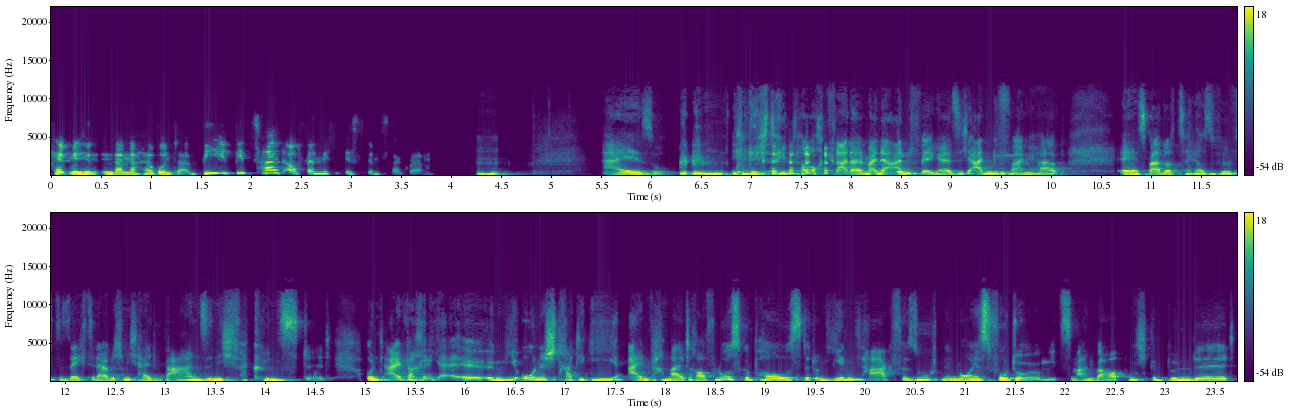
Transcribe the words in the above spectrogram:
fällt mir hinten dann nachher runter. Wie, wie zeitaufwendig ist Instagram? Mhm. Also, ich denke auch gerade an meine Anfänge, als ich angefangen habe. Äh, es war doch 2015, 16, da habe ich mich halt wahnsinnig verkünstelt und einfach äh, irgendwie ohne Strategie einfach mal drauf losgepostet und jeden Tag versucht, ein neues Foto irgendwie zu machen. Überhaupt nicht gebündelt,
